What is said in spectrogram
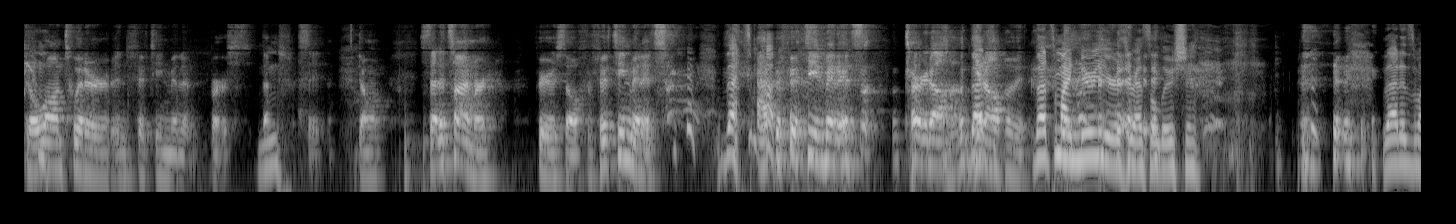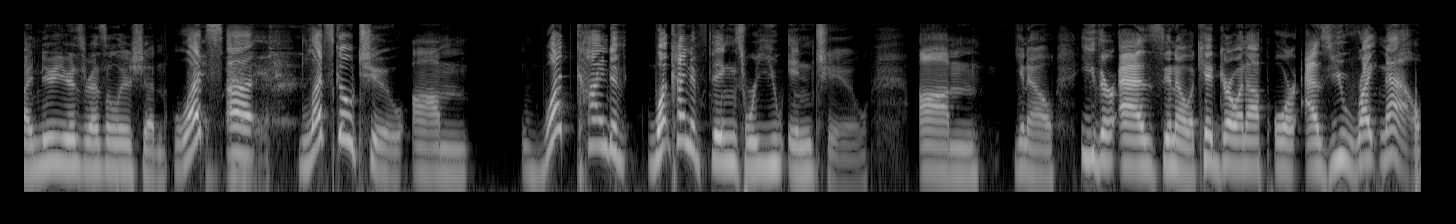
go on Twitter in 15 minute bursts. That's it. Don't set a timer for yourself for 15 minutes. That's my, After 15 minutes, turn it off. Get off of it. that's my New Year's resolution. that is my New Year's resolution. Let's uh let's go to um what kind of what kind of things were you into um you know either as you know a kid growing up or as you right now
